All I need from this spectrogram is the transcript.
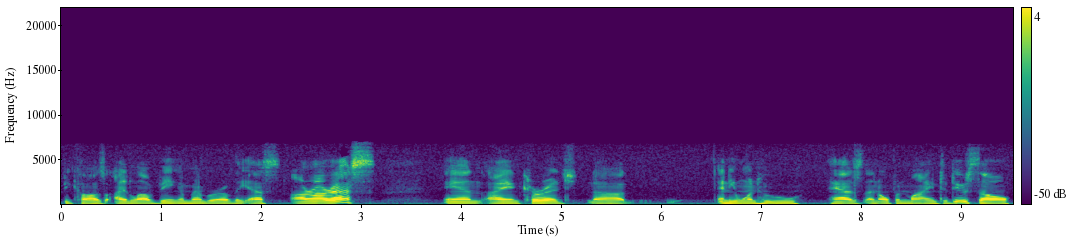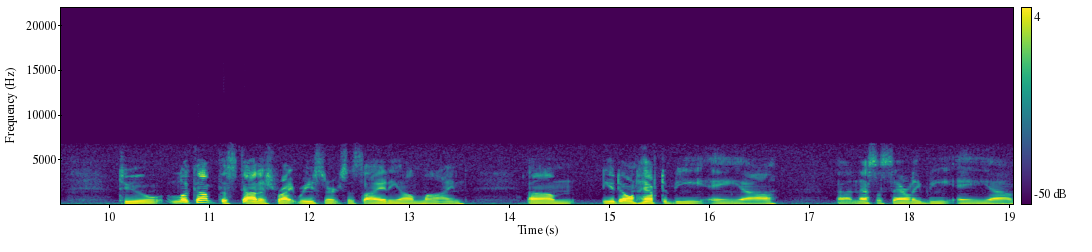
because I love being a member of the SRRS, And I encourage uh, anyone who has an open mind to do so to look up the Scottish Rite Research Society online. Um, you don't have to be a uh, uh, necessarily be a uh,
